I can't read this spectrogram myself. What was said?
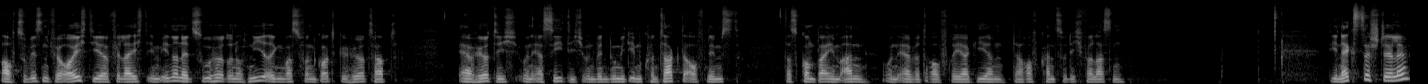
auch zu wissen für euch, die ihr vielleicht im Internet zuhört und noch nie irgendwas von Gott gehört habt. Er hört dich und er sieht dich. Und wenn du mit ihm Kontakt aufnimmst, das kommt bei ihm an und er wird darauf reagieren. Darauf kannst du dich verlassen. Die nächste Stelle,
